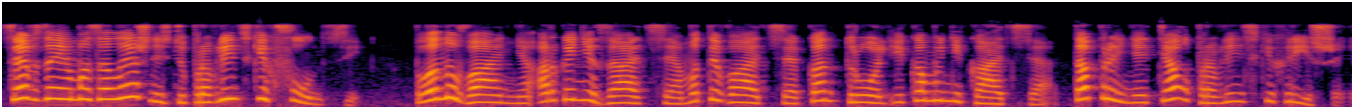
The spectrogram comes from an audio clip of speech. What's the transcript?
Це взаємозалежність управлінських функцій, планування, організація, мотивація, контроль і комунікація та прийняття управлінських рішень.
